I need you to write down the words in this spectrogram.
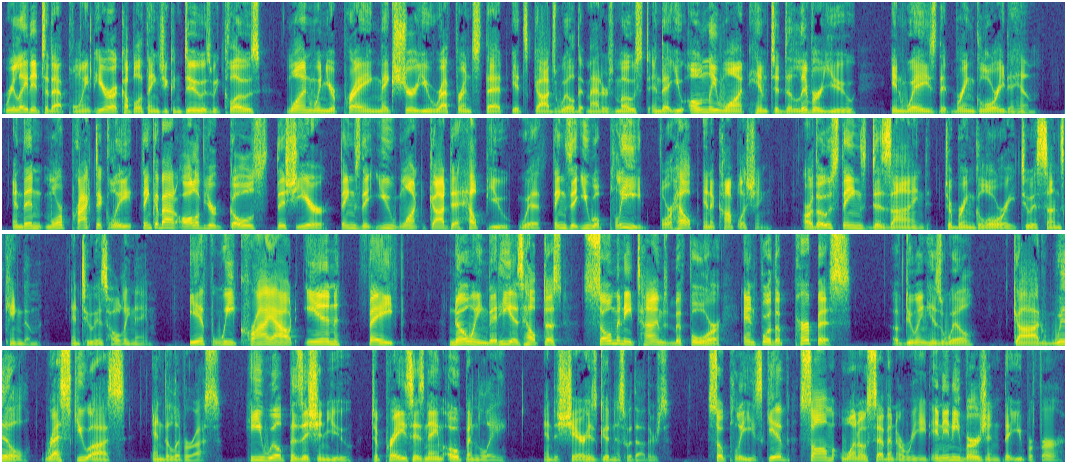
Related to that point, here are a couple of things you can do as we close. One, when you're praying, make sure you reference that it's God's will that matters most and that you only want Him to deliver you in ways that bring glory to Him. And then, more practically, think about all of your goals this year, things that you want God to help you with, things that you will plead for help in accomplishing. Are those things designed to bring glory to His Son's kingdom and to His holy name? If we cry out in faith, knowing that He has helped us so many times before and for the purpose of doing His will, God will rescue us and deliver us. He will position you to praise His name openly and to share His goodness with others. So please give Psalm 107 a read in any version that you prefer,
